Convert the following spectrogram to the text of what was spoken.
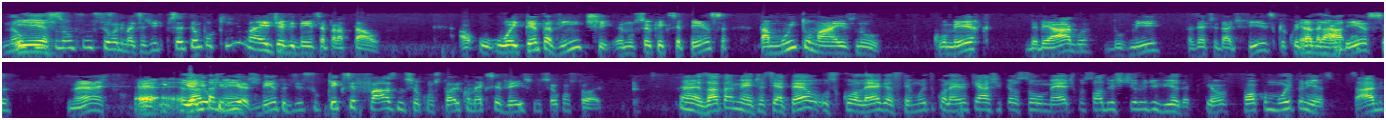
Não isso. que isso não funcione, mas a gente precisa ter um pouquinho mais de evidência para tal. O 80-20, eu não sei o que, que você pensa, está muito mais no comer, beber água, dormir, fazer atividade física, cuidar Exato. da cabeça, né? É, e, e, aí eu queria, dentro disso, o que, que você faz no seu consultório e como é que você vê isso no seu consultório? É, exatamente. Assim, até os colegas, tem muito colega que acha que eu sou o médico só do estilo de vida, porque eu foco muito nisso, sabe?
